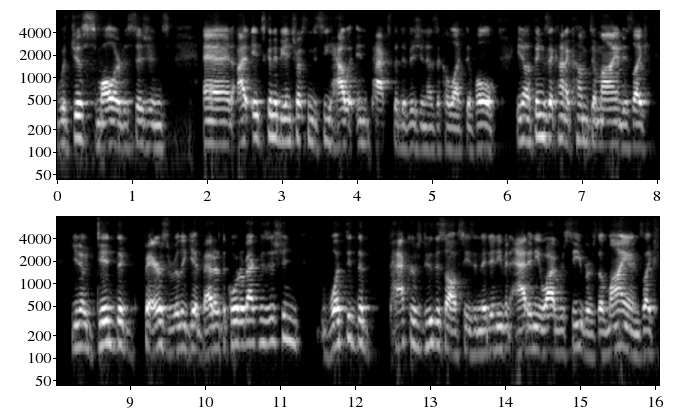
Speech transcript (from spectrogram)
with just smaller decisions. And I, it's going to be interesting to see how it impacts the division as a collective whole. You know, things that kind of come to mind is like, you know, did the Bears really get better at the quarterback position? What did the Packers do this offseason? They didn't even add any wide receivers. The Lions, like,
